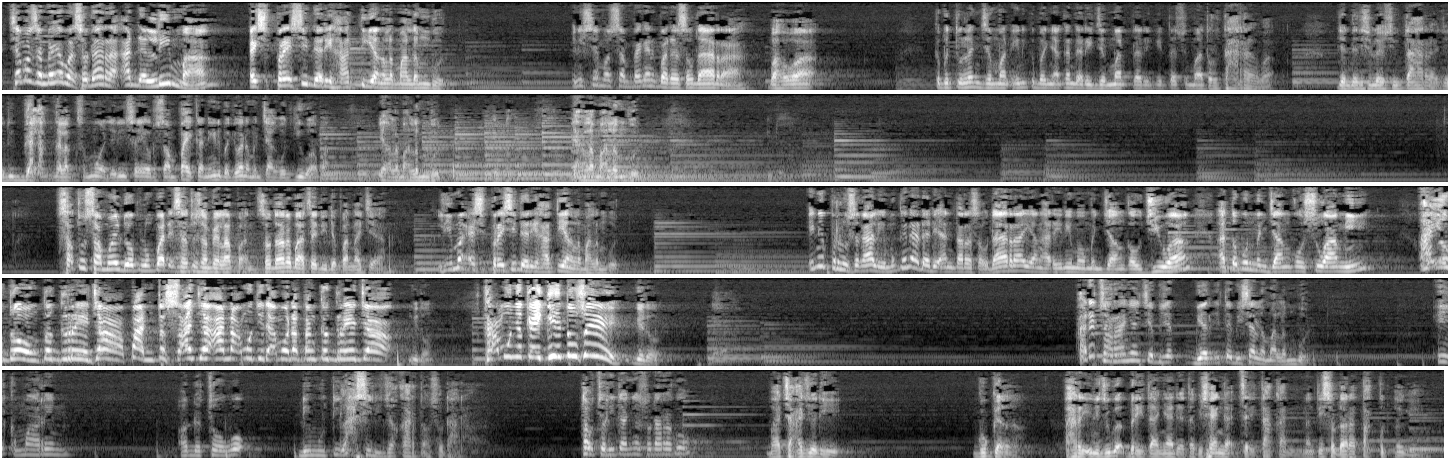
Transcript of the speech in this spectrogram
saya mau sampaikan buat saudara ada lima ekspresi dari hati yang lemah lembut. Ini saya mau sampaikan kepada saudara bahwa kebetulan jemaat ini kebanyakan dari jemaat dari kita Sumatera Utara, Pak. Dan dari Sulawesi Utara. Jadi galak-galak semua. Jadi saya harus sampaikan ini bagaimana mencangkut jiwa, Pak. Yang lemah lembut. Gitu. Yang lemah lembut. Gitu. 1 Samuel 24 ayat 1 sampai 8. Saudara baca di depan aja. Lima ekspresi dari hati yang lemah lembut. Ini perlu sekali. Mungkin ada di antara saudara yang hari ini mau menjangkau jiwa ataupun menjangkau suami. Ayo dong ke gereja. Pantas saja anakmu tidak mau datang ke gereja. Gitu. Kamunya kayak gitu sih. Gitu. Ada caranya biar kita bisa lemah lembut. Eh kemarin ada cowok dimutilasi di Jakarta saudara. Tahu ceritanya saudaraku? Baca aja di Google. Hari ini juga beritanya ada, tapi saya nggak ceritakan. Nanti saudara takut lagi.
